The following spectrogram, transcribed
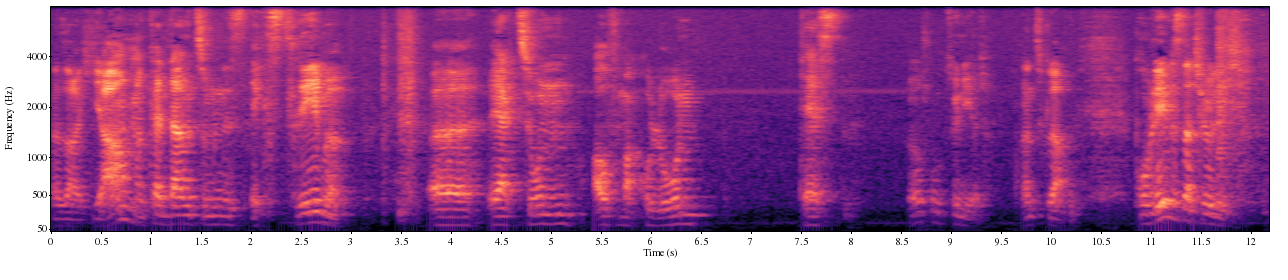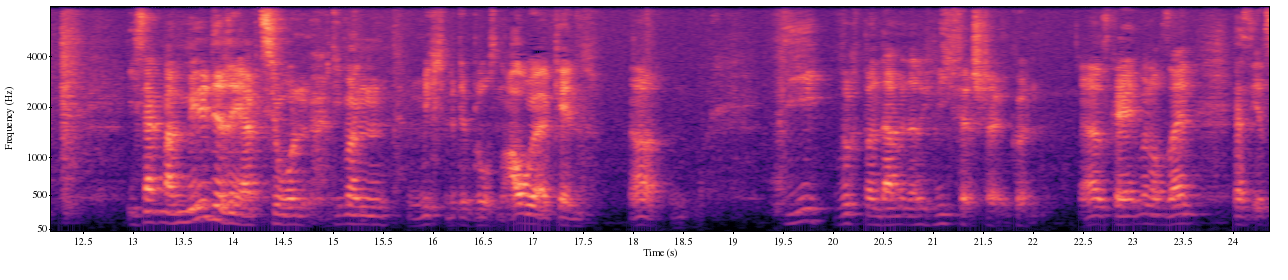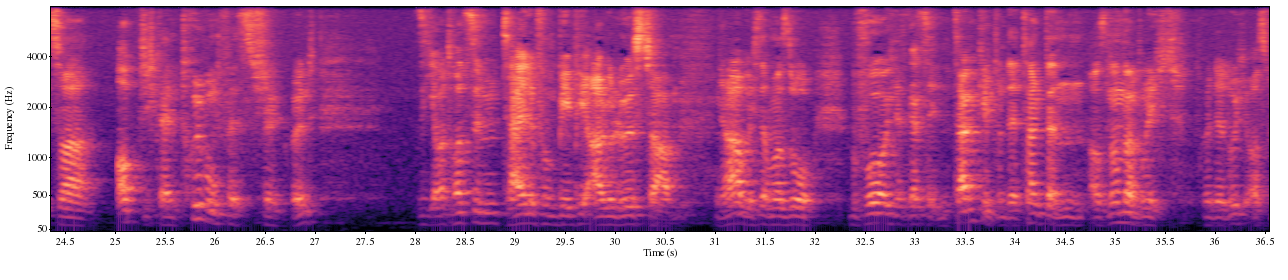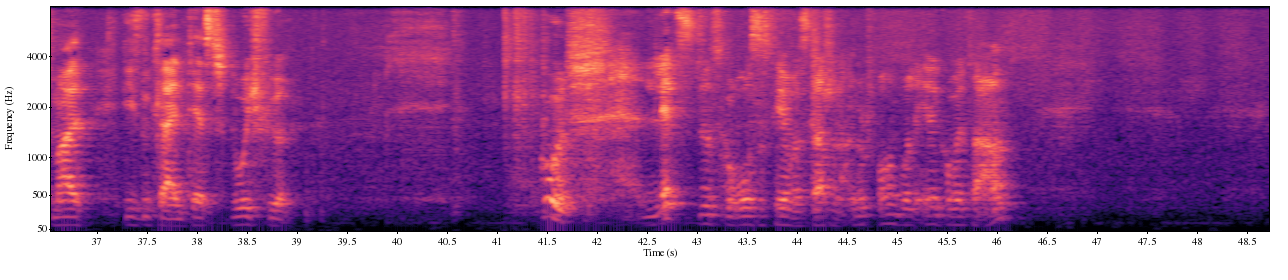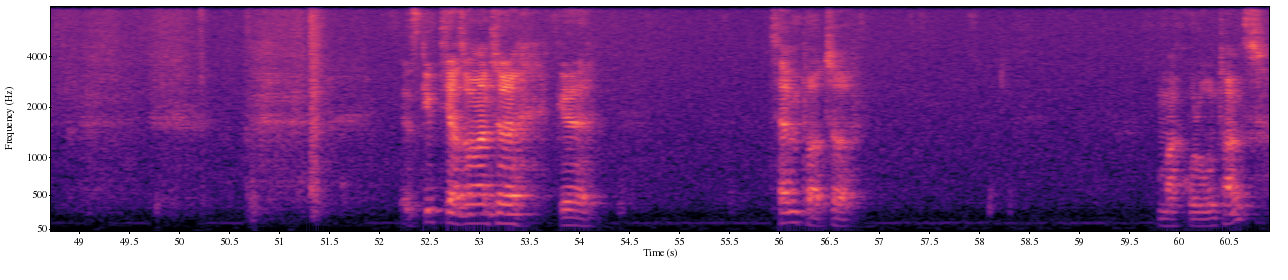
Da sage ich ja, man kann damit zumindest extreme äh, Reaktionen auf Makrolon testen. Das funktioniert, ganz klar. Problem ist natürlich, ich sag mal, milde Reaktionen, die man nicht mit dem bloßen Auge erkennt, ja, die wird man damit natürlich nicht feststellen können. Ja, es kann ja immer noch sein, dass ihr zwar optisch keine Trübung feststellen könnt, sich aber trotzdem Teile vom BPA gelöst haben. Ja, aber ich sag mal so, bevor euch das Ganze in den Tank gibt und der Tank dann auseinanderbricht, könnt ihr durchaus mal diesen kleinen Test durchführen. Gut, letztes großes Thema, was da schon angesprochen wurde in den Kommentaren. Es gibt ja sogenannte getemperte Makrolontanks.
